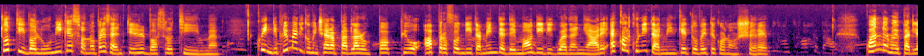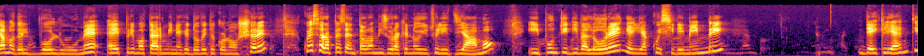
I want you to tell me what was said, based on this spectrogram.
tutti i volumi che sono presenti nel vostro team. Quindi prima di cominciare a parlare un po' più approfonditamente dei modi di guadagnare, ecco alcuni termini che dovete conoscere. Quando noi parliamo del volume, è il primo termine che dovete conoscere, questo rappresenta una misura che noi utilizziamo, i punti di valore negli acquisti dei membri, dei clienti,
